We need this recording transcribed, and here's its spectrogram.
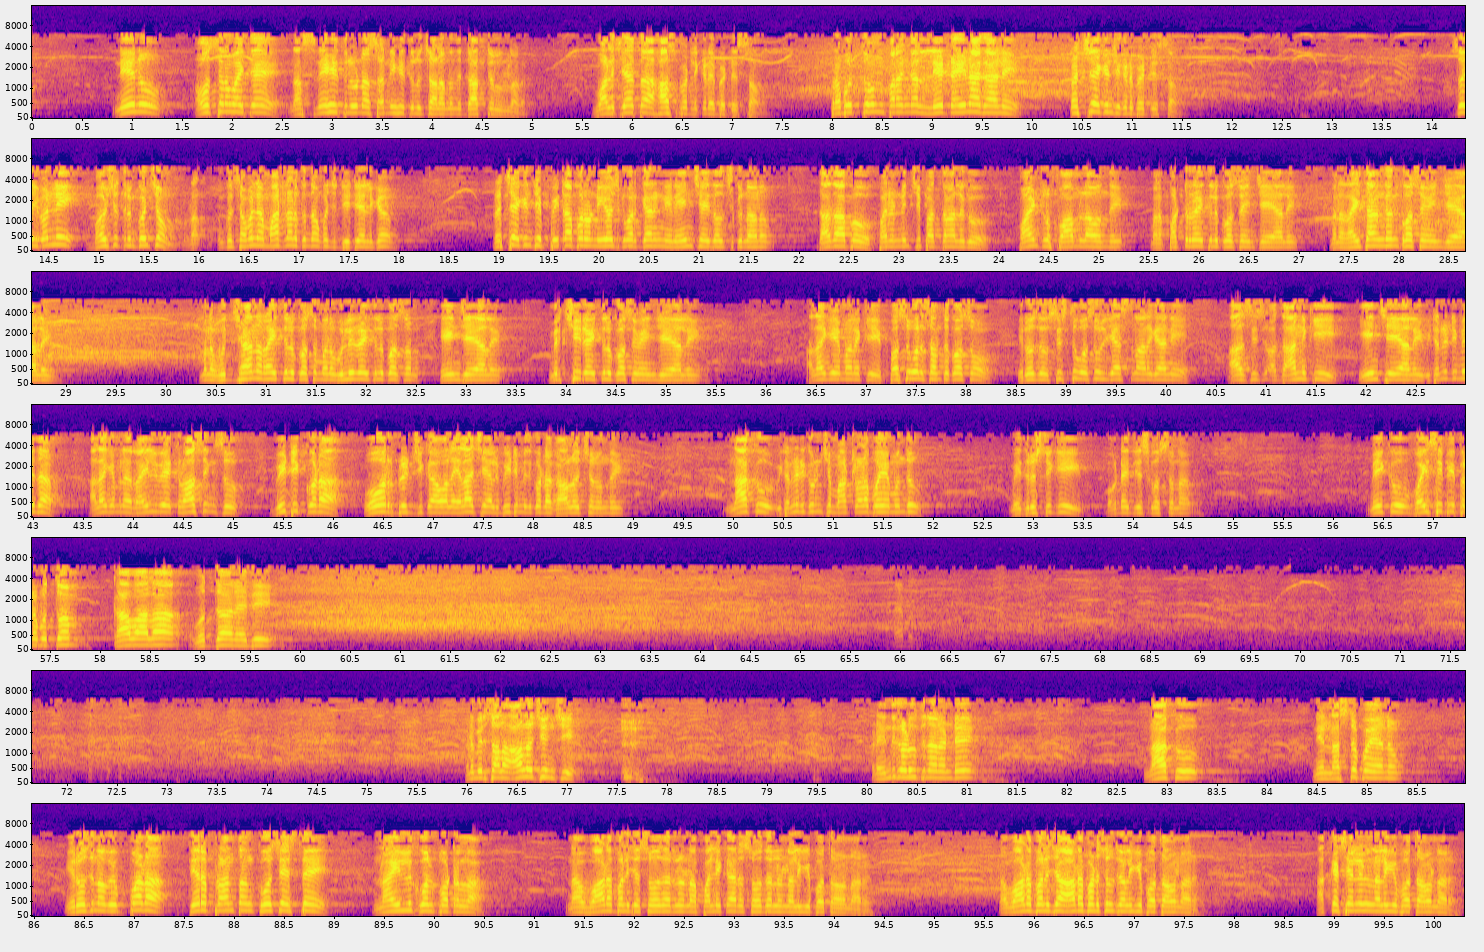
నేను అవసరమైతే నా స్నేహితులు నా సన్నిహితులు చాలా మంది డాక్టర్లు ఉన్నారు. వాళ్ళ చేత హాస్పిటల్ ఇక్కడే పెట్టిస్తాం. ప్రభుత్వం పరంగా లేట్ అయినా కానీ ప్రత్యేకించి ఇక్కడ పెట్టిస్తాం. సో ఇవన్నీ భవిష్యత్తులో ఇంకొంచెం ఇంకొంచెం సమయంలో మాట్లాడుకుందాం కొంచెం డీటెయిల్గా ప్రత్యేకించి పీఠాపురం నియోజకవర్గానికి నేను ఏం చేయదలుచుకున్నాను? దాదాపు పన్నెండు నుంచి పద్నాలుగు పాయింట్ల ఫార్ములా ఉంది. మన పట్టు రైతుల కోసం ఏం చేయాలి? మన రైతాంగం కోసం ఏం చేయాలి? మన ఉద్యాన రైతుల కోసం మన ఉల్లి రైతుల కోసం ఏం చేయాలి? మిర్చి రైతుల కోసం ఏం చేయాలి? అలాగే మనకి పశువుల సంత కోసం ఈరోజు శిస్తు వసూలు చేస్తున్నారు కానీ ఆ శిస్తు దానికి ఏం చేయాలి? వీటన్నిటి మీద అలాగే మన రైల్వే క్రాసింగ్స్ వీటికి కూడా ఓవర్ బ్రిడ్జ్ కావాలి? ఎలా చేయాలి? వీటి మీద కూడా నాకు ఆలోచన ఉంది. నాకు వీటన్నిటి గురించి మాట్లాడబోయే ముందు మీ దృష్టికి ఒకటే తీసుకొస్తున్నా. మీకు వైసీపీ ప్రభుత్వం కావాలా? వద్దా అనేది అంటే మీరు చాలా ఆలోచించి అంటే ఎందుకు అడుగుతున్నానంటే నాకు నేను నష్టపోయాను. ఈ రోజున ఉప్పాడ తీర ప్రాంతం కోసేస్తే నా ఇల్లు కోల్పోవటంలా నా వాడపలిజ సోదరులు నా పల్లికార సోదరులు నలిగిపోతా ఉన్నారు. నా వాడపలిజ ఆడపడుచులు నలిగిపోతా ఉన్నారు. అక్క చెల్లెలు నలిగిపోతా ఉన్నారు.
